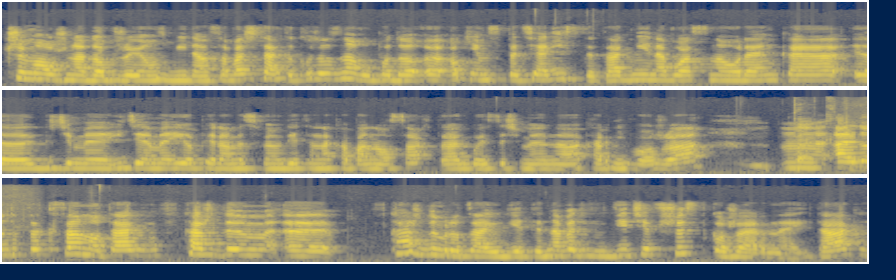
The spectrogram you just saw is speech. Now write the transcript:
czy można dobrze ją zbilansować? Tak, tylko to znowu pod e, okiem specjalisty, tak? Nie na własną rękę, e, gdzie my idziemy i opieramy swoją dietę na kabanosach, tak? Bo jesteśmy na karniworze. Mm, tak, Ale no to tak samo, tak? W każdym e, każdym rodzaju diety, nawet w diecie wszystkożernej, tak?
